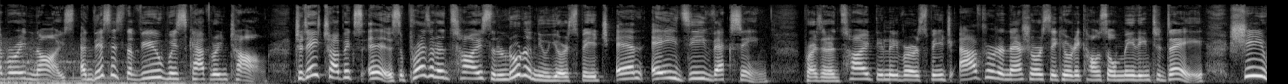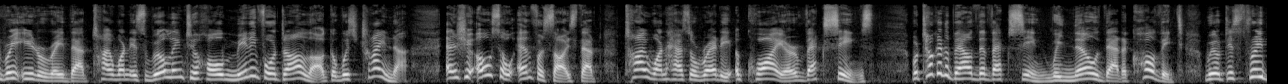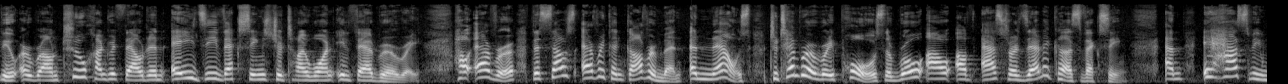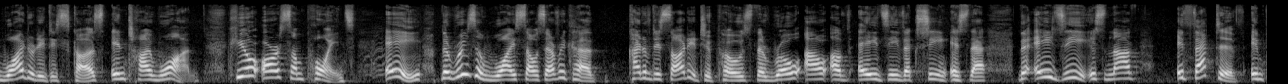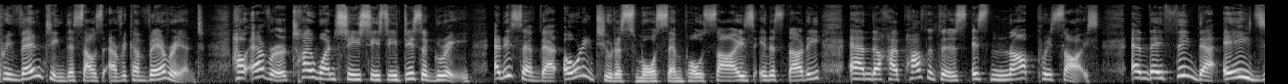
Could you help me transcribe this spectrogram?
February 9th, and this is The View with Catherine Tang. Today's topic is President Tsai's Lunar New Year speech and AZ vaccine. President Tsai delivered a speech after the National Security Council meeting today. She reiterated that Taiwan is willing to hold meaningful dialogue with China, and she also emphasized that Taiwan has already acquired vaccines. We're talking about the vaccine. We know that COVAX will distribute around 200,000 AZ vaccines to Taiwan in February. However, the South African government announced to temporarily pause the rollout of AstraZeneca's vaccine, and it has been widely discussed in Taiwan. Here are some points. A, the reason why South Africa kind of decided to pause the rollout of AZ vaccine is that the AZ is not effective in preventing the South African variant. However, Taiwan CECC disagree, and it said that owing to the small sample size in the study and the hypothesis is not precise, and they think that AZ,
